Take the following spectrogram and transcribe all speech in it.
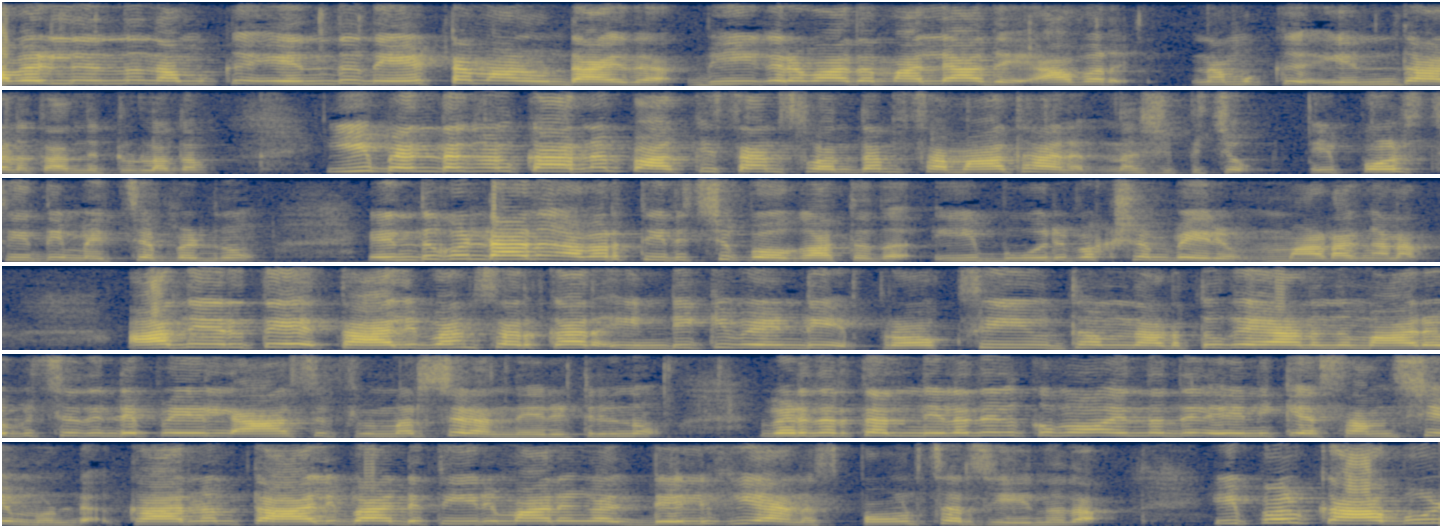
അവരിൽ നിന്ന് നമുക്ക് എന്ത് നേട്ടമാണ് ഉണ്ടായത്? ഭീകരവാദം അല്ലാതെ അവർ നമുക്ക് എന്താണ് തന്നിട്ടുള്ളത്? ഈ ബന്ധങ്ങൾ കാരണം പാകിസ്ഥാൻ സ്വന്തം സമാധാനം നശിപ്പിച്ചു. ഇപ്പോൾ സ്ഥിതി മെച്ചപ്പെടുന്നു. എന്തുകൊണ്ടാണ് അവർ തിരിച്ചു പോകാത്തത്? ഈ ഭൂരിപക്ഷം പേരും മടങ്ങണം. ആ നേരത്തെ താലിബാൻ സർക്കാർ ഇന്ത്യയ്ക്ക് വേണ്ടി പ്രോക്സി യുദ്ധം നടത്തുകയാണെന്നും ആരോപിച്ചതിന്റെ പേരിൽ ആസിഫ് വിമർശനം നേരിട്ടിരുന്നു. വെടിനിർത്തൽ നിലനിൽക്കുമോ എന്നതിൽ എനിക്ക് സംശയമുണ്ട്. കാരണം താലിബാന്റെ തീരുമാനങ്ങൾ ഡൽഹിയാണ് സ്പോൺസർ ചെയ്യുന്നത്. ഇപ്പോൾ കാബൂൾ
